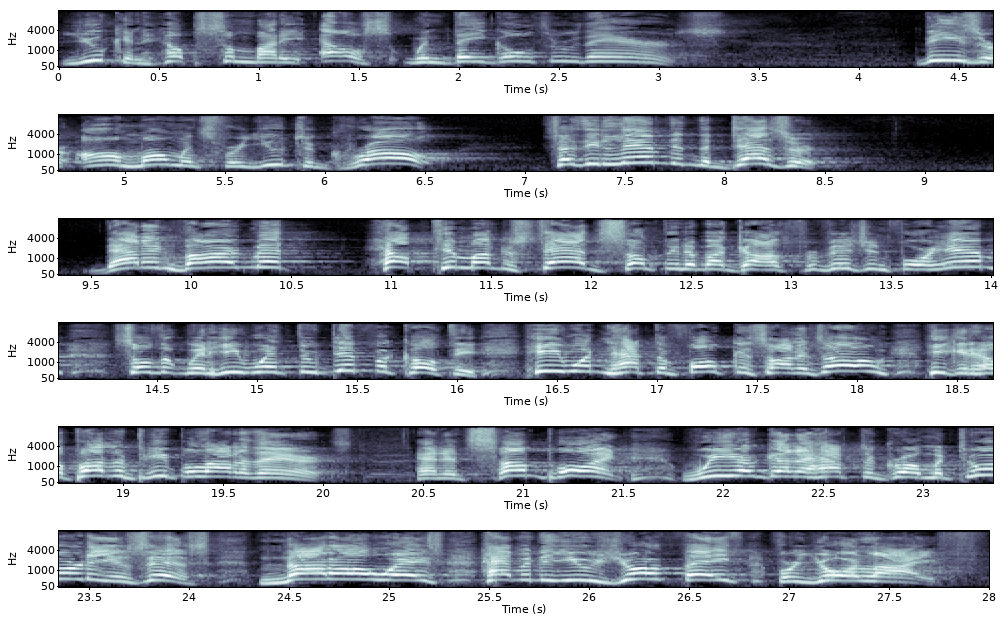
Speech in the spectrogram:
you can help somebody else when they go through theirs. These are all moments for you to grow. says he lived in the desert. That environment helped him understand something about God's provision for him so that when he went through difficulty, he wouldn't have to focus on his own. He could help other people out of theirs. And at some point, we are going to have to grow. Maturity is this not always having to use your faith for your life,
